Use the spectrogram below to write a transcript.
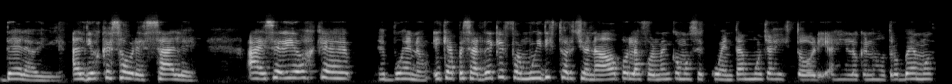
de la Biblia, al Dios que sobresale, a ese Dios que es bueno y que a pesar de que fue muy distorsionado por la forma en cómo se cuentan muchas historias y en lo que nosotros vemos,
